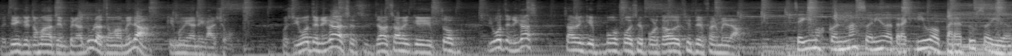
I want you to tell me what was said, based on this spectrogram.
me tienen que tomar la temperatura, tómamela, que me voy a negar yo. Pues si vos te negás, ya saben que sos- si vos te negás, saben que vos podés ser portador de cierta enfermedad. Seguimos con más sonido atractivo para tus oídos.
